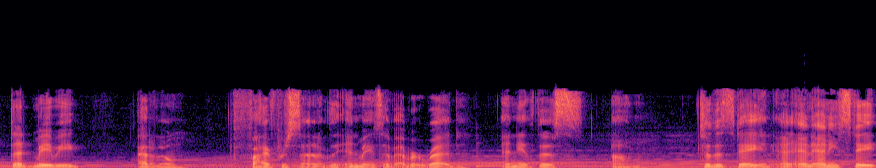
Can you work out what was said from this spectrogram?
that maybe, I don't know, 5% of the inmates have ever read any of this. Um, to this day, in, in any state,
